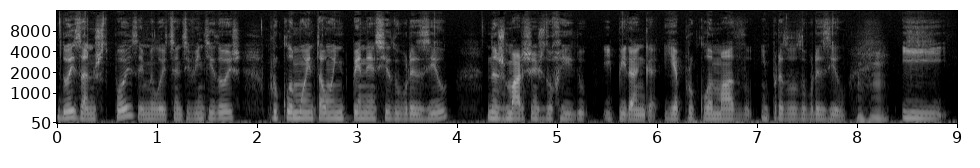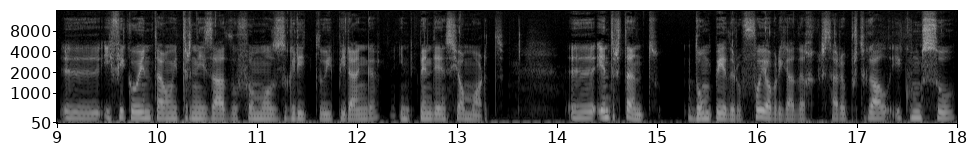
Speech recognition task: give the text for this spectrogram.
Dois anos depois, em 1822, proclamou então a independência do Brasil nas margens do rio Ipiranga e é proclamado Imperador do Brasil. Uhum. E, uh, e ficou então eternizado o famoso grito do Ipiranga, independência ou morte. Uh, entretanto, Dom Pedro foi obrigado a regressar a Portugal e começou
